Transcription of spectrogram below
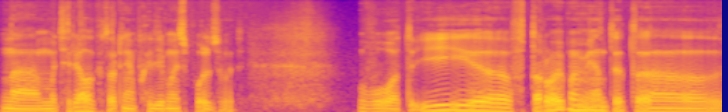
на материал, который необходимо использовать. Вот. И э, второй момент – это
